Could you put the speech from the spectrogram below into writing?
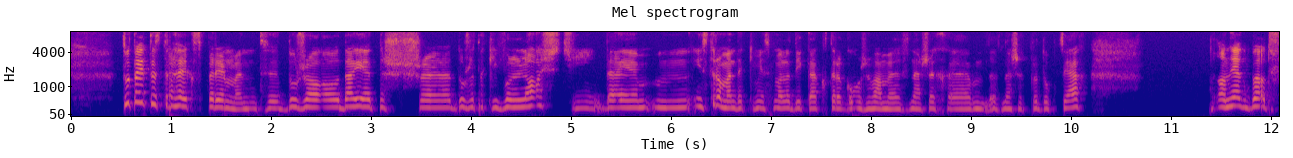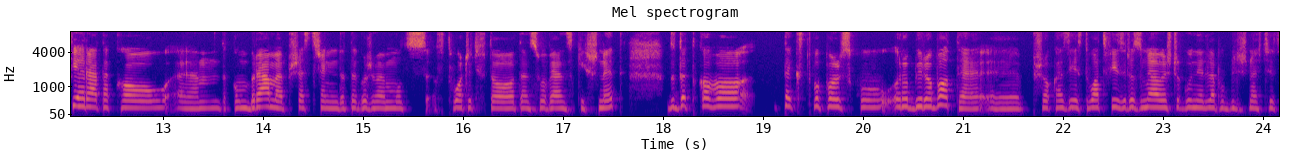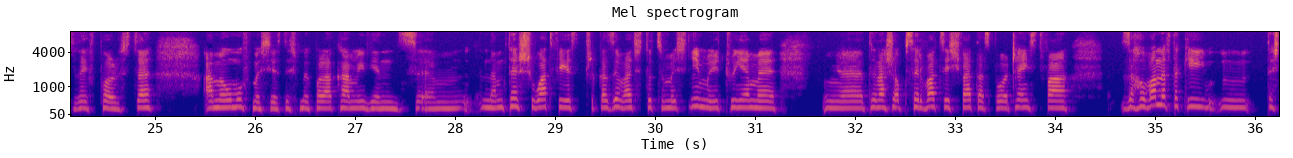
Tutaj to jest trochę eksperyment. Dużo daje też e, dużo takiej wolności, daje mm, instrument, jakim jest melodika, którego używamy w naszych, w naszych produkcjach. On jakby otwiera taką, taką bramę, przestrzeń do tego, żeby móc wtłoczyć w to ten słowiański sznyt. Dodatkowo tekst po polsku robi robotę. Y, przy okazji jest łatwiej zrozumiały, szczególnie dla publiczności tutaj w Polsce, a my umówmy się, jesteśmy Polakami, więc nam też łatwiej jest przekazywać to, co myślimy i czujemy e, te nasze obserwacje świata, społeczeństwa, zachowane w takiej mm, też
